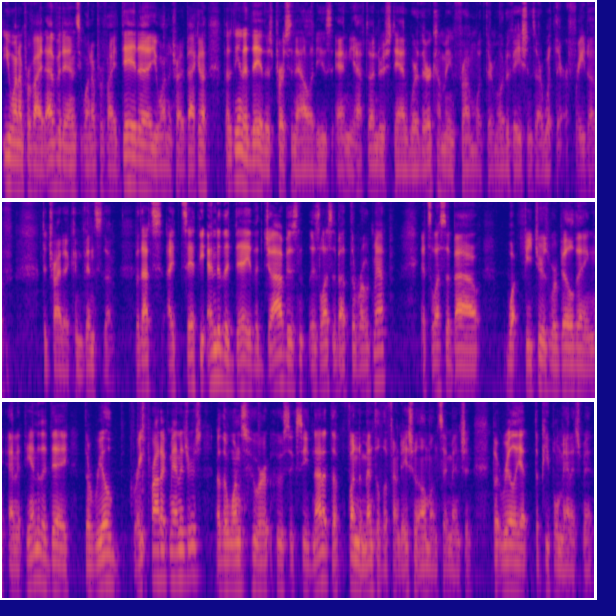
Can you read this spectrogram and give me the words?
You want to provide evidence, you want to provide data, you want to try to back it up. But at the end of the day, there's personalities, and you have to understand where they're coming from, what their motivations are, what they're afraid of, to try to convince them. But that's, I'd say, at the end of the day, the job is is less about the roadmap. It's less about what features we're building and at the end of the day the real great product managers are the ones who are who succeed not at the fundamental the foundational elements i mentioned but really at the people management.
